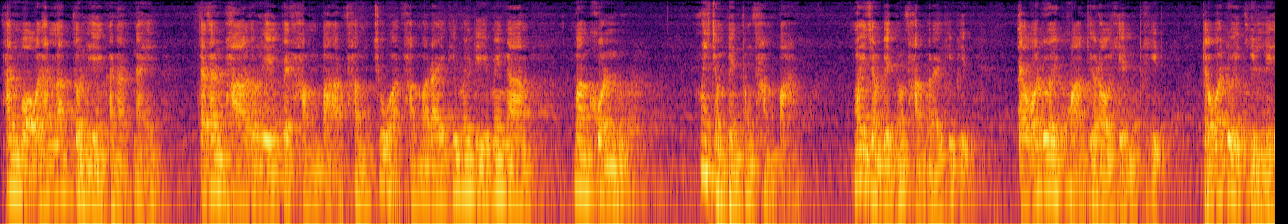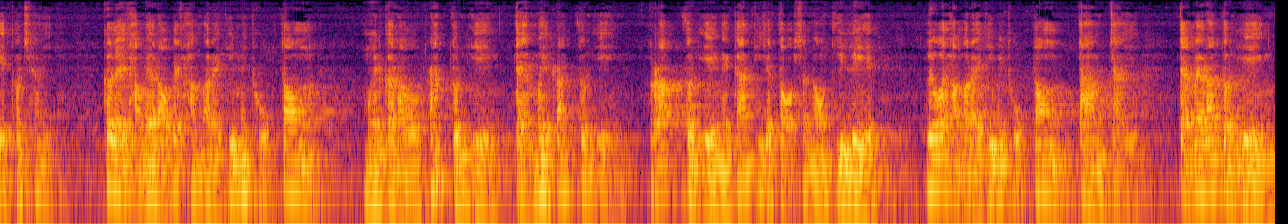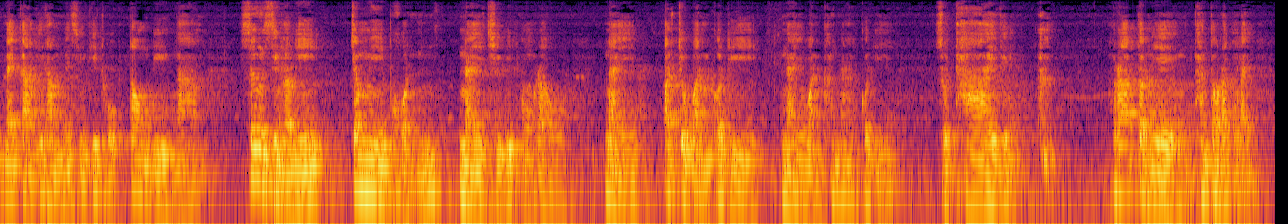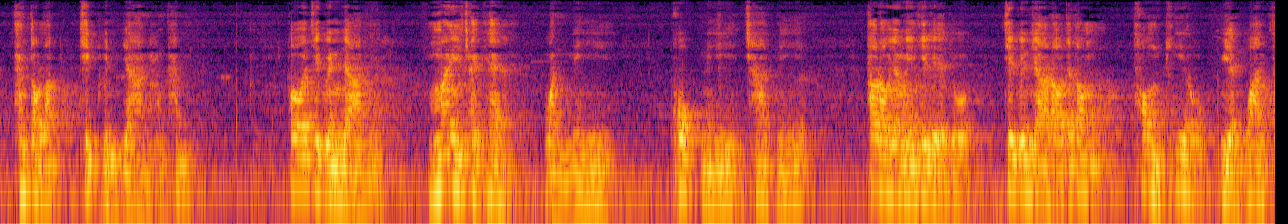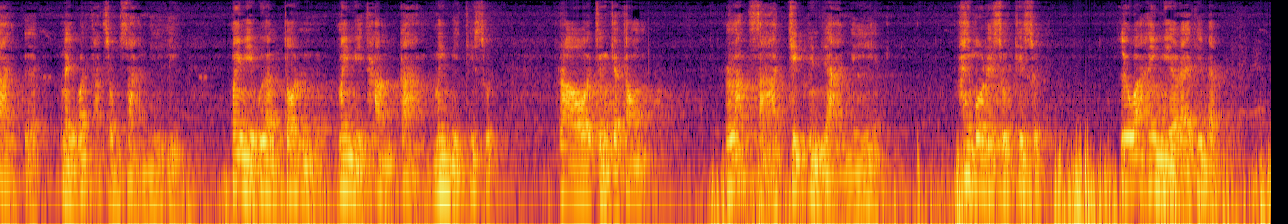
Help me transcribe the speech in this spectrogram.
ท่านบอกว่าท่านรักตนเองขนาดไหน แต่ท่านพาตนเองไปทำบาปทำชั่วทำอะไรที่ไม่ดีไม่งาม บางคนไม่จำเป็นต้องทำบาป ไม่จำเป็นต้องทำอะไรที่ผิด แต่ว่าด้วยความที่เราเห็นผิด แต่ว่าด้วยกิเลสก็ใช่ ก็เลยทำให้เราไปทำอะไรที่ไม่ถูกต้องเหมือนกับเรารักตนเอง แต่ไม่รักตนเอง รักตนเองในการที่จะตอบสนองกิเลสหรือว่าทำอะไรที่ไม่ถูกต้องตามใจ แต่ไม่รักตนเองในการที่ทำในสิ่งที่ถูกต้องดีงาม ซึ่งสิ่งเหล่านี้จะมีผลในชีวิตของเราใน ปัจจุบันก็ดีในวันข้างหน้าก็ดี สุดท้ายที่นี่รักตนเองท่านต้องรักอะไร ท่านต้องรักจิตวิญญาณของท่านเพราะว่าจิตวิญญาณเนี่ยไม่ใช่แค่วันนี้ภพนี้ชาตินี้ ถ้าเรายังมีกิเลสอยู่ จิตวิญญาณเราจะต้องท่องเที่ยวเวียนว่ายตายเกิดในวัฏสงสารนี้อีก ไม่มีเบื้องต้น ไม่มีท่ามกลาง ไม่มีที่สุด เราจึงจะต้องรักษาจิตวิญญาณนี้ ให้บริสุทธิ์ที่สุด หรือว่าให้มีอะไรที่แบบ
